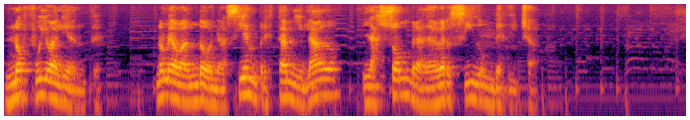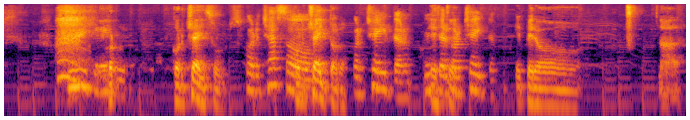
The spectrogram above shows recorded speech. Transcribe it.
no fui valiente. No me abandona, siempre está a mi lado la sombra de haber sido un desdichado. Increíble. Corchazons, Corchazo. Corchator, Corchator. Mr. Este. Corchator. eh, pero nada.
